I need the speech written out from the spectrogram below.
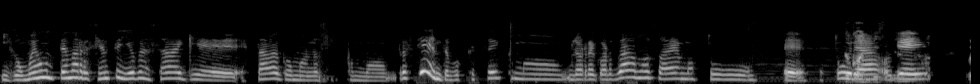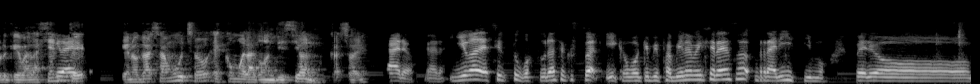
Y como es un tema reciente, yo pensaba que estaba como, no sé, como reciente, porque ¿cachai? Como lo recordamos, sabemos tu eh, postura, ok, Porque para la gente que no calla mucho es como la condición, ¿cachai? Claro, claro. Yo iba a decir tu postura sexual y como que mi familia me dijera eso, rarísimo. Pero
